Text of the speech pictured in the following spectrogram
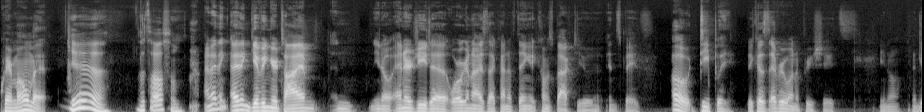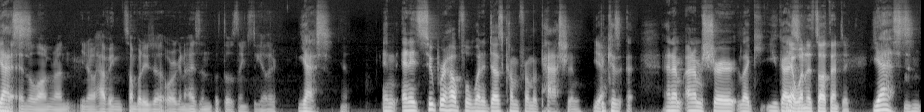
queer moment. Yeah, that's awesome. and I think I think giving your time and you know energy to organize that kind of thing, it comes back to you in spades Oh, deeply. because everyone appreciates you know in, Yes. in the long run you know having somebody to organize and put those things together. Yes. Yeah. And and it's super helpful when it does come from a passion. Yeah. Because uh, and I'm and I'm sure like you guys yeah, when it's authentic. Yes. Mhm.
